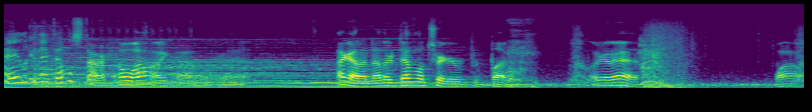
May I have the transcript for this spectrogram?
Hey, look at that double star. Oh wow, I got, look at that. I got another devil trigger button. Look at that. Wow.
